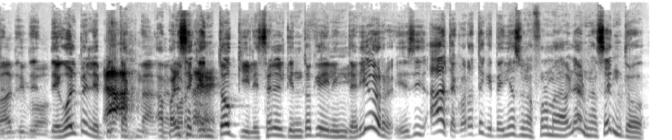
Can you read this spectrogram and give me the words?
va de, de- tipo- de golpe le Ah, me- aparece. Kentucky, le sale el Kentucky del interior. Y decís, ah, ¿te acordaste que tenías una forma de hablar, un acento?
